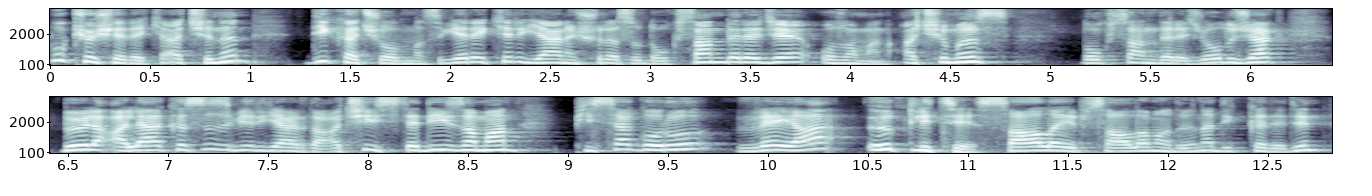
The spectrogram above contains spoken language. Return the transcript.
bu köşedeki açının dik açı olması gerekir. Yani şurası 90 derece. O zaman açımız 90 derece olacak. Böyle alakasız bir yerde açı istediği zaman Pisagor'u veya Öklit'i sağlayıp sağlamadığına dikkat edin.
